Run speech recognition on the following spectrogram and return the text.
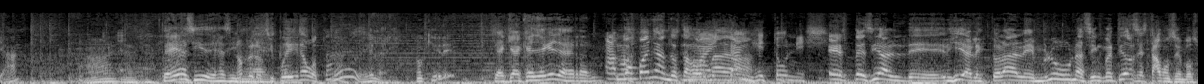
Ya. Deje así, deje así. No, pero la- sí puede ir a votar. No, déjela ahí. ¿No quiere? Y aquí a que llegue ya cerraron. Acompañando esta No jornada especial de Vía Electoral en Blue, una 52, estamos en Voz.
